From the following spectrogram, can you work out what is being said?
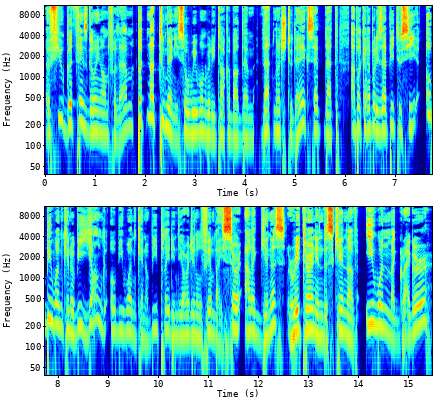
a few good things going on for them, but not too many. So we won't really talk about them that much today, except that Abracadapod is happy to see Obi-Wan Kenobi, young Obi-Wan Kenobi, played in the original film by Sir Alec Guinness, return in the skin of Ewan McGregor,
